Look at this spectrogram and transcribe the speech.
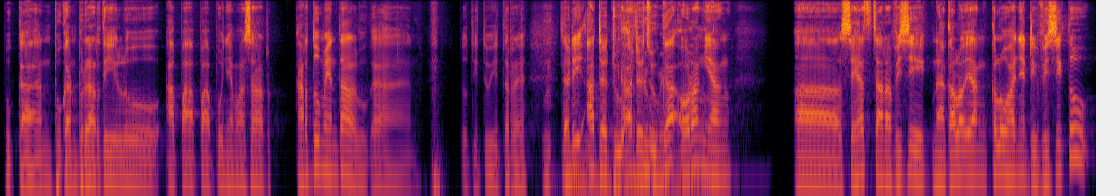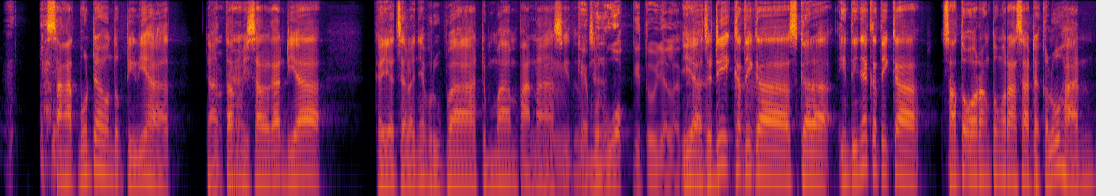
bukan bukan berarti lu apa-apa punya masalah kartu mental, bukan. Itu di Twitter ya. Jadi ada du- ada juga mental. orang yang eh, sehat secara fisik. Nah kalau yang keluhannya di fisik tuh sangat mudah untuk dilihat. Datang Oke. misalkan dia gaya jalannya berubah, demam, panas Hmm, gitu. Kayak moonwalk gitu jalan. Iya, jadi ketika segala intinya ketika satu orang tuh ngerasa ada keluhan,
